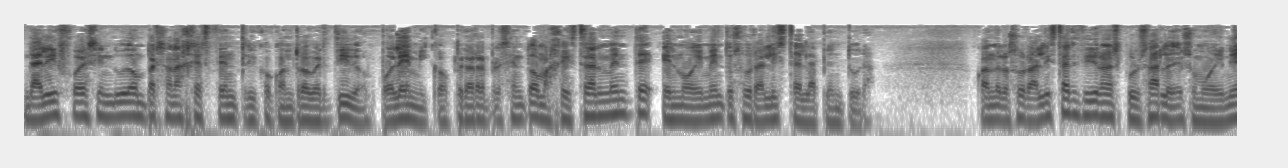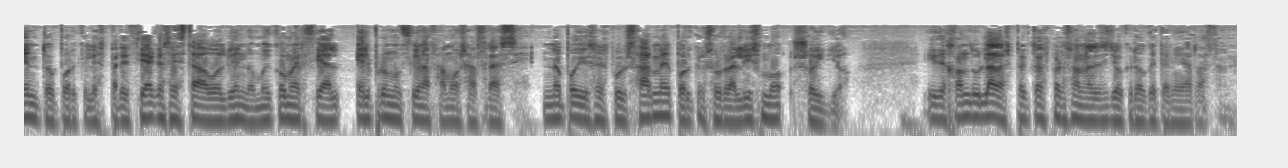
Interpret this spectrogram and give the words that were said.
Dalí fue sin duda un personaje excéntrico, controvertido, polémico, pero representó magistralmente el movimiento surrealista en la pintura. Cuando los surrealistas decidieron expulsarle de su movimiento porque les parecía que se estaba volviendo muy comercial, él pronunció una famosa frase, no podéis expulsarme porque el surrealismo soy yo. Y dejando a un lado aspectos personales, yo creo que tenía razón.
